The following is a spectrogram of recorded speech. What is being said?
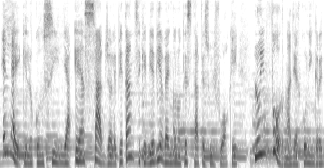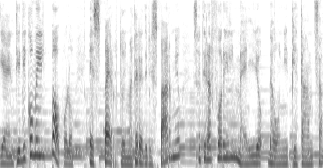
È lei che lo consiglia e assaggia le pietanze che via via vengono testate sui fuochi, lo informa di alcuni ingredienti e di come il popolo, esperto in materia di risparmio, sa tirar fuori il meglio da ogni pietanza.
